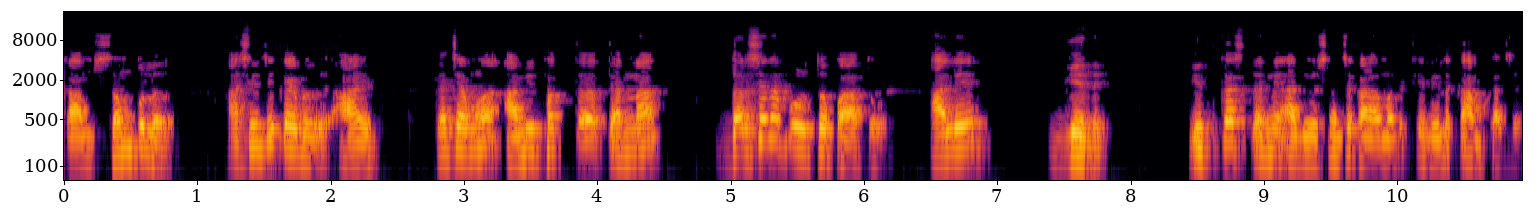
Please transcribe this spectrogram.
काम संपलं. अशी जी काही आहेत त्याच्यामुळं आम्ही फक्त त्यांना दर्शनापुरतं पाहतो. आले गेले. इतकंच त्यांनी अधिवेशनाच्या काळामध्ये केलेलं कामकाज आहे.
